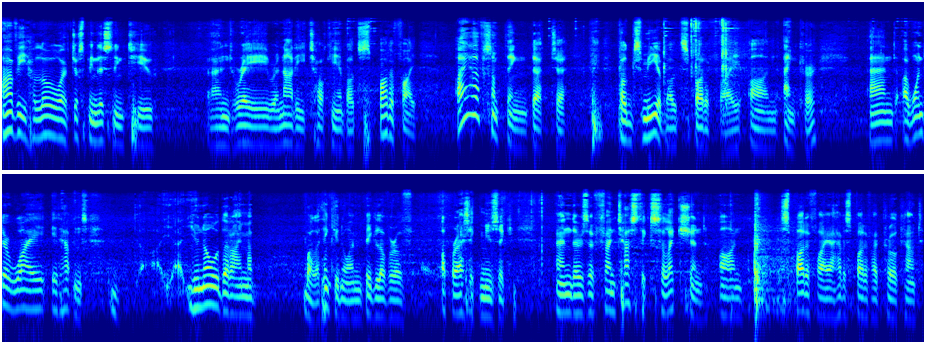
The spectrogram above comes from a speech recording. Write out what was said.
Avi, hello. I've just been listening to you and Ray Renati talking about Spotify. I have something that uh, bugs me about Spotify on Anchor, and I wonder why it happens. You know that I'm a, well, I think you know I'm a big lover of operatic music, and there's a fantastic selection on Spotify. I have a Spotify Pro account,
